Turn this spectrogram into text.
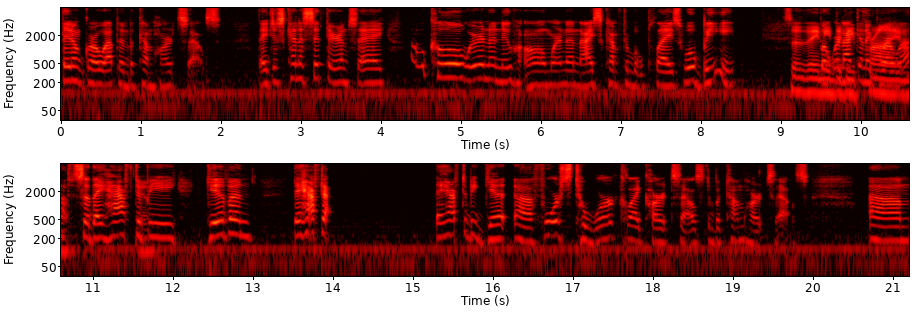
they don't grow up and become heart cells. They just kind of sit there and say, oh, cool, we're in a new home, we're in a nice, comfortable place, we'll be." so they but need we're to not going to grow up. So they have to yeah. be given. They have to. They have to be get uh, forced to work like heart cells to become heart cells. Um,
